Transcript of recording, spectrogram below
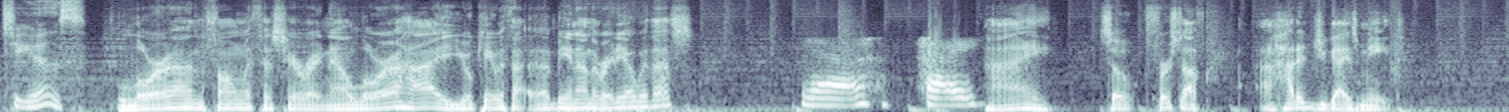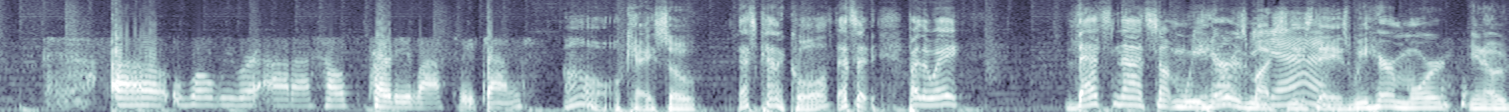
She is. Laura on the phone with us here right now. Laura, hi. Are you okay with uh, being on the radio with us? Yeah. Hi. Hi. So first off, uh, how did you guys meet? Uh, well, we were at a house party last weekend. Oh, okay. So that's kind of cool. That's it. By the way, that's not something we You hear as much yeah. these days. We hear more, you know,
